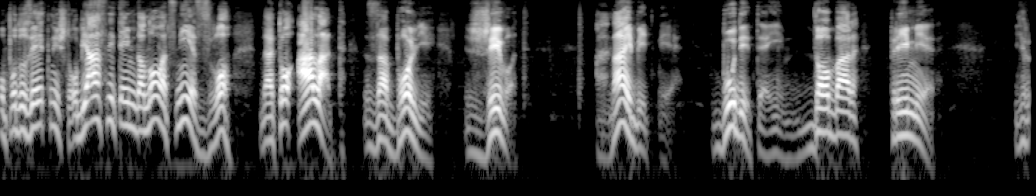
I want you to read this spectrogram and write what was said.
o poduzetništvu. Objasnite im da novac nije zlo, da je to alat za bolji život. A najbitnije, budite im dobar primjer. Jer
